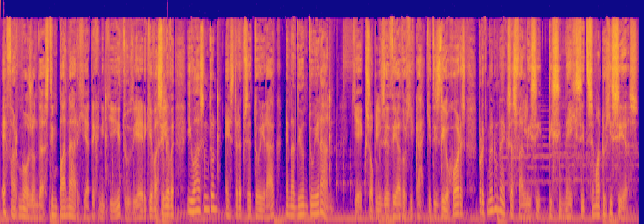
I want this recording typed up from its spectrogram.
Εφαρμόζοντας την πανάρχια τεχνική του Διέρη και Βασίλευε, η Ουάσιγκτον έστρεψε το Ιράκ εναντίον του Ιράν και εξόπλιζε διαδοχικά και τις δύο χώρες προκειμένου να εξασφαλίσει τη συνέχιση της αιματοχυσίας.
